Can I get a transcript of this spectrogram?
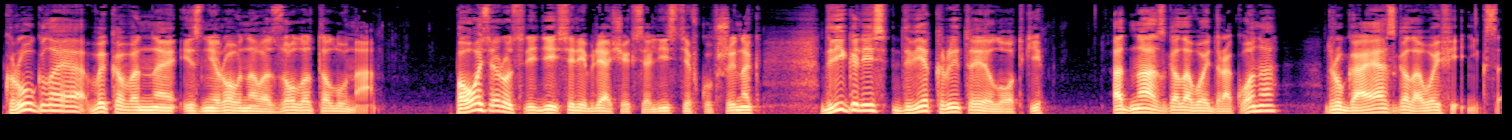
круглая, выкованная из неровного золота луна. По озеру среди серебрящихся листьев кувшинок двигались две крытые лодки, одна с головой дракона, другая с головой феникса.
